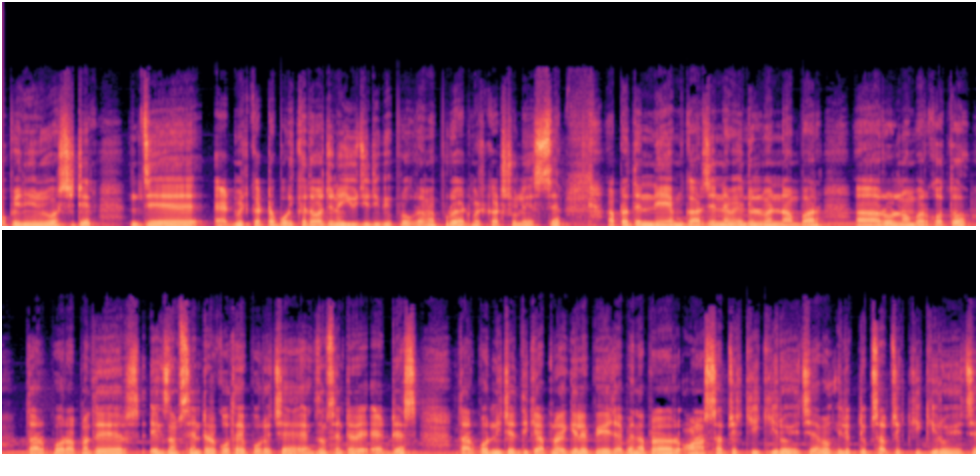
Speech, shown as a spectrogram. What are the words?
ওপেন ইউনিভার্সিটির যে অ্যাডমিট কার্ডটা পরীক্ষা দেওয়ার জন্য ইউজিডিবি প্রোগ্রামে পুরো অ্যাডমিট কার্ড চলে এসছে। আপনাদের name guardian name enrolment number roll number কত তারপর আপনাদের এক্সাম সেন্টার কোথায় পড়েছে এক্সাম সেন্টারের অ্যাড্রেস তারপর নিচের দিকে আপনারা গেলে পেয়ে যাবেন আপনার অনার্স সাবজেক্ট কী কী রয়েছে এবং ইলেকটিভ সাবজেক্ট কী কী রয়েছে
